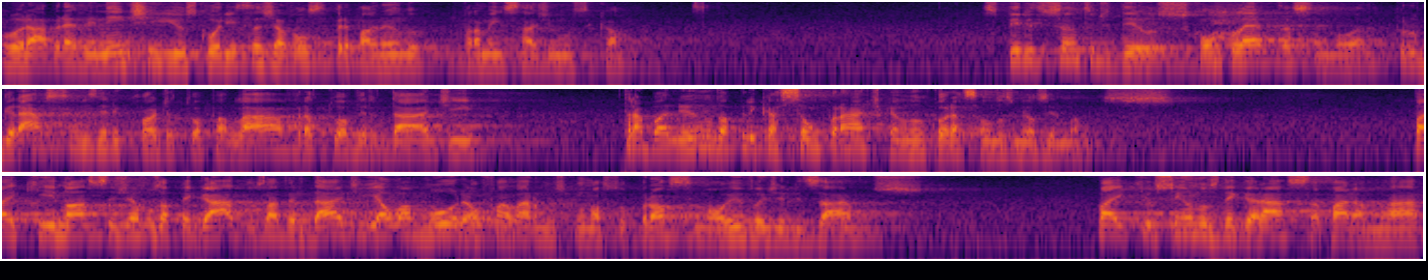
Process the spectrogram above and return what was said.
orar brevemente e os coristas já vão se preparando para a mensagem musical. Espírito Santo de Deus, completa, Senhor, por graça e misericórdia a tua palavra, a tua verdade, trabalhando aplicação prática no coração dos meus irmãos. Pai, que nós sejamos apegados à verdade e ao amor ao falarmos com o nosso próximo, ao evangelizarmos. Pai, que o Senhor nos dê graça para amar.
